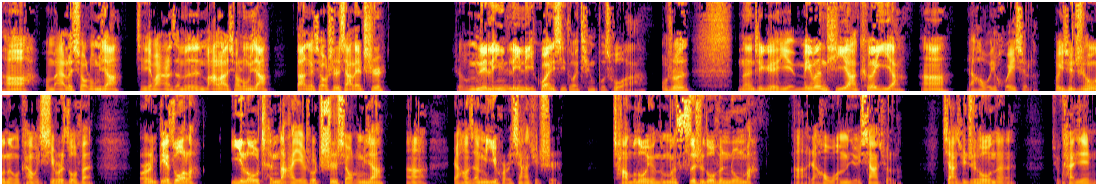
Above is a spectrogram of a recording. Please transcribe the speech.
啊，我买了小龙虾，今天晚上咱们麻辣小龙虾，半个小时下来吃。我们这邻邻里关系都还挺不错啊。我说，那这个也没问题呀，可以呀，啊。然后我就回去了。回去之后呢，我看我媳妇儿做饭，我说你别做了，一楼陈大爷说吃小龙虾啊，然后咱们一会儿下去吃，差不多有那么四十多分钟吧。啊，然后我们就下去了。下去之后呢，就看见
